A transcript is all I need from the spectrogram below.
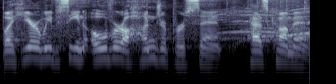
But here we've seen over 100% has come in.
